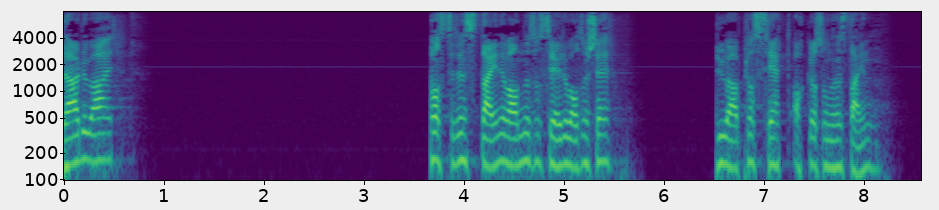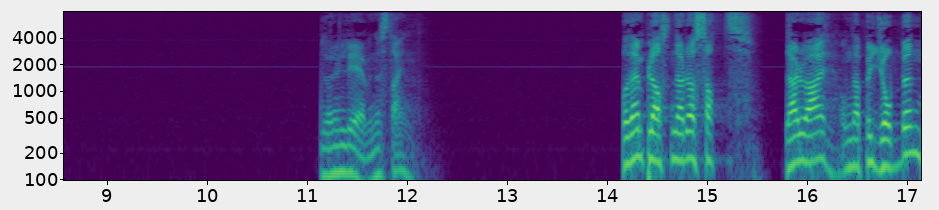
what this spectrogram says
Der du er. Kaster en stein i vannet, så ser du hva som skjer. Du er plassert akkurat som den steinen. Du er en levende stein. På den plassen der du er satt, der du er, om det er på jobben,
